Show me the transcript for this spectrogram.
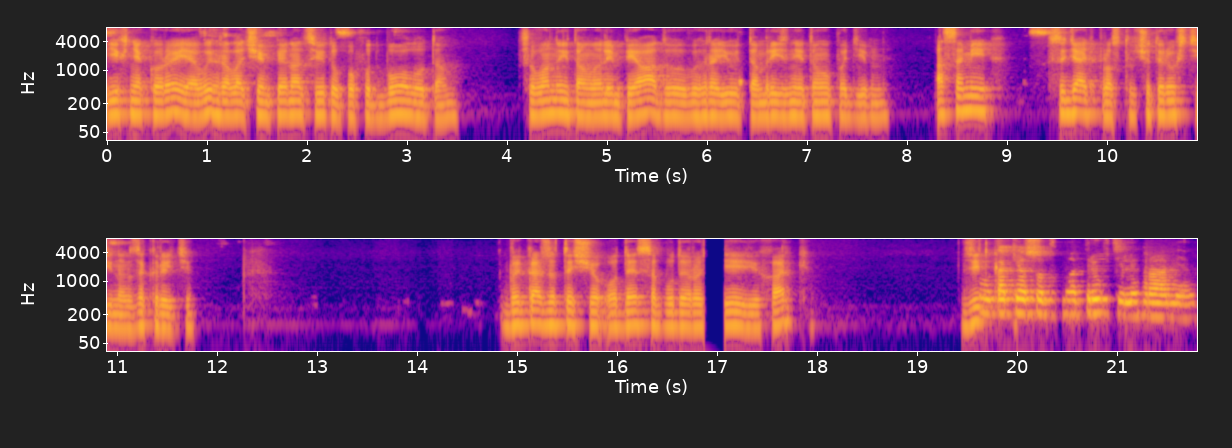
їхня Корея виграла чемпіонат світу по футболу там що вони там Олімпіаду виграють там різні і тому подібне. А самі сидять просто в чотирьох стінах закриті. Ви кажете, що Одеса буде Росією і Харків? Ну, так я что смотрю в Телеграме.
